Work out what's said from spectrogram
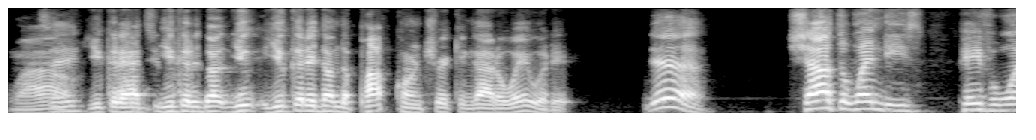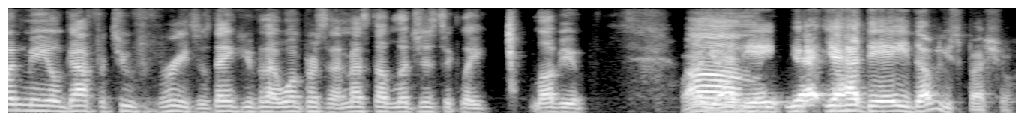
Wow. See? You could have you could have done you, you could have done the popcorn trick and got away with it. Yeah. Shout out to Wendy's. Pay for one meal, got for two for free. So thank you for that one person that messed up logistically. Love you. Wow, you, um, had the, you, had, you had the AEW special.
